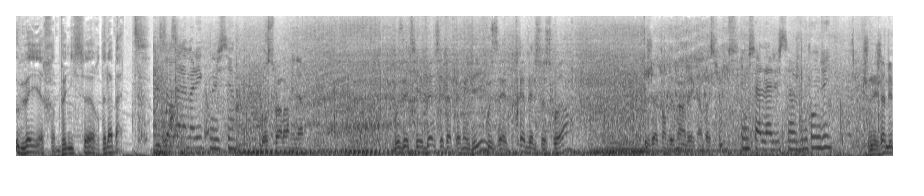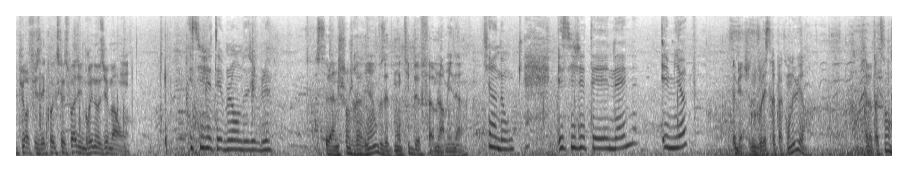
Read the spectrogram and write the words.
Hubert Bonisseur de la Batte? Salam alaikum, Lucien. Bonsoir Larmina. Vous étiez belle cet après-midi, vous êtes très belle ce soir. J'attends demain avec impatience. Inch'Allah, Lucien, je vous conduis. Je n'ai jamais pu refuser quoi que ce soit d'une brune aux yeux marrons. Et si j'étais blonde aux yeux bleus? Cela ne changerait rien, vous êtes mon type de femme, Larmina. Tiens donc. Et si j'étais naine et myope? Eh bien, je ne vous laisserai pas conduire. Ça n'a pas de sens.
